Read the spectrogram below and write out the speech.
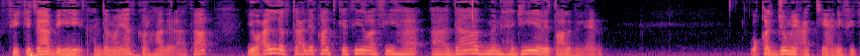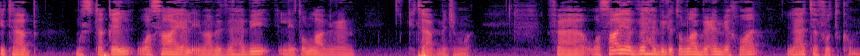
في كتابه عندما يذكر هذه الآثار يعلق تعليقات كثيرة فيها آداب منهجية لطالب العلم. وقد جمعت يعني في كتاب مستقل وصايا الإمام الذهبي لطلاب العلم. كتاب مجموع. فوصايا الذهبي لطلاب العلم يا إخوان لا تفوتكم.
